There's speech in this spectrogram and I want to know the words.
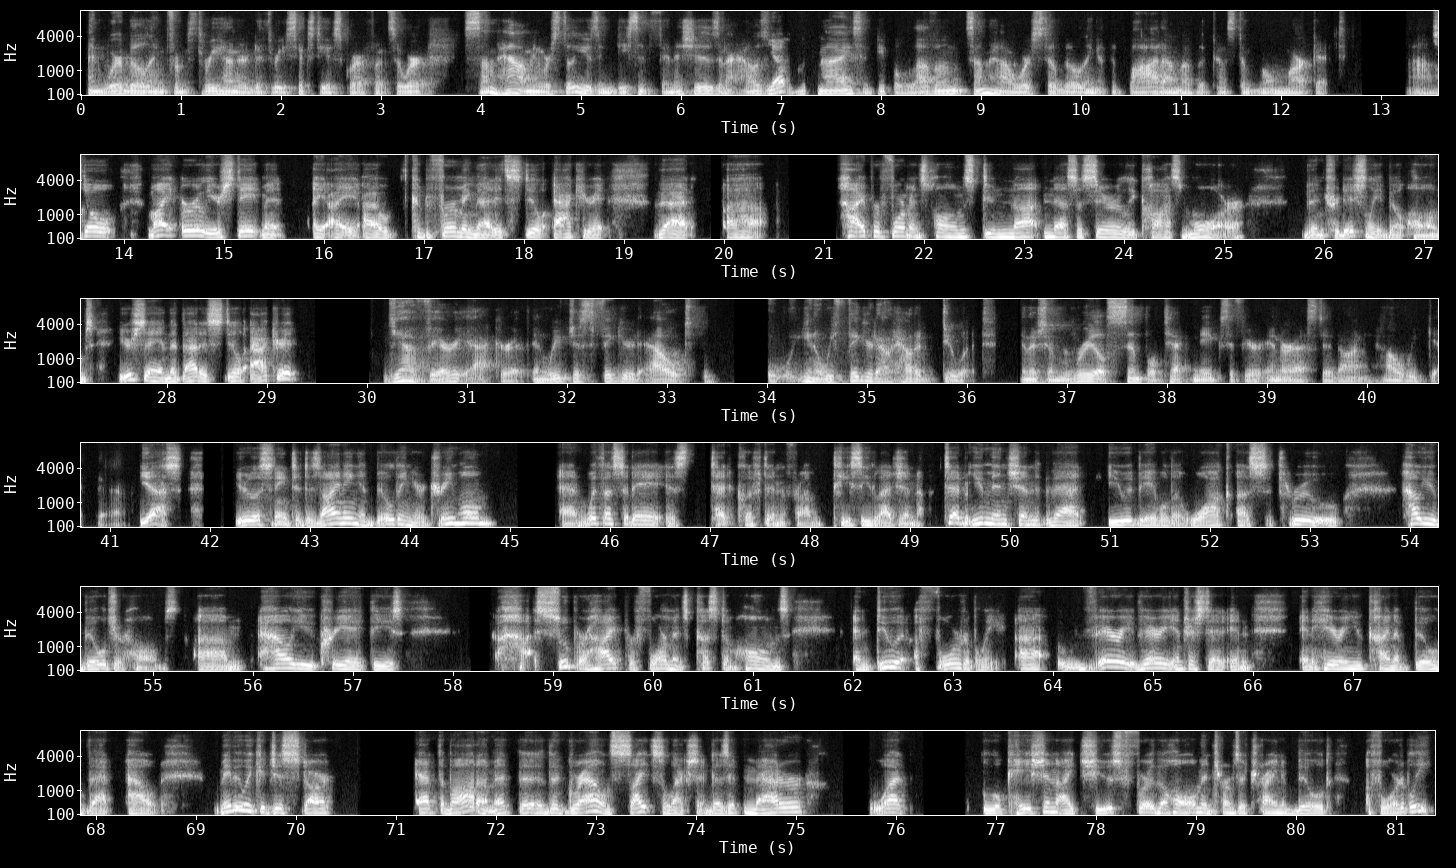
and we're building from 300 to 360 a square foot. So we're somehow, I mean, we're still using decent finishes and our houses yep. look nice and people love them. Somehow we're still building at the bottom of the custom home market. Um, so my earlier statement, I, I, I confirming that it's still accurate that uh, high performance homes do not necessarily cost more than traditionally built homes. You're saying that that is still accurate yeah, very accurate. And we've just figured out, you know, we figured out how to do it. And there's some real simple techniques if you're interested on how we get there. Yes. You're listening to Designing and Building Your Dream Home. And with us today is Ted Clifton from TC Legend. Ted, you mentioned that you would be able to walk us through how you build your homes, um, how you create these high, super high performance custom homes and do it affordably. Uh, very, very interested in in hearing you kind of build that out. Maybe we could just start at the bottom, at the the ground site selection. Does it matter what location I choose for the home in terms of trying to build affordably?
